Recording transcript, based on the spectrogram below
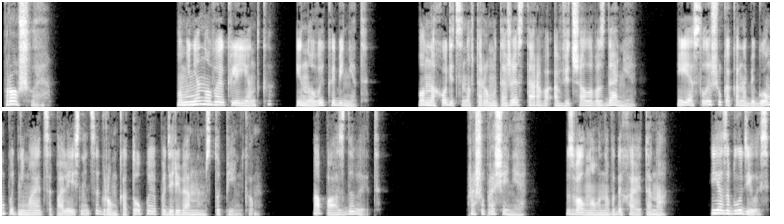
Прошлое. У меня новая клиентка и новый кабинет. Он находится на втором этаже старого обветшалого здания, и я слышу, как она бегом поднимается по лестнице, громко топая по деревянным ступенькам. Опаздывает. «Прошу прощения», — взволнованно выдыхает она. «Я заблудилась.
